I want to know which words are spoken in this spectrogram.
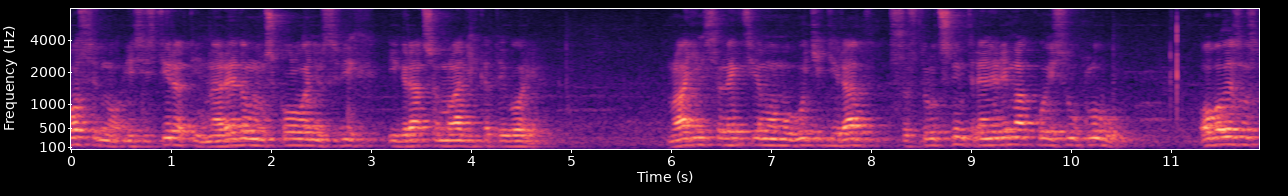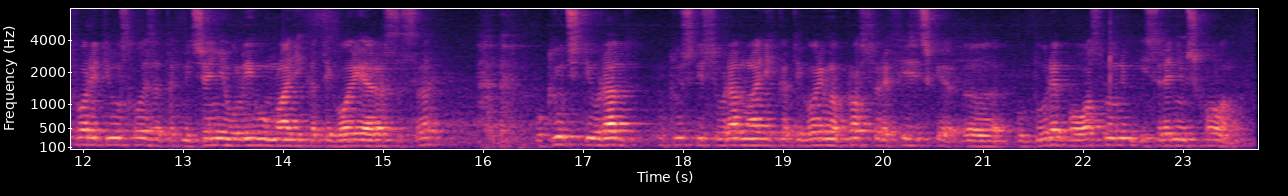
Posebno insistirati na redovnom školovanju svih igrača mlađih kategorija. Mlađim selekcijama omogućiti rad sa stručnim trenerima koji su u klubu. Obavezno stvoriti uslove za takmičenje u ligu mlađih kategorija RSS, uključiti, u rad, uključiti se u rad mlađih kategorijama profesore fizičke e, kulture po osnovnim i srednjim školama.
